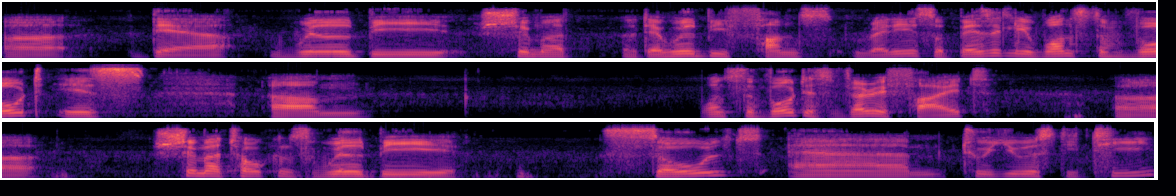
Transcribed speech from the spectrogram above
uh, there will be Shimmer, uh, there will be funds ready. So basically, once the vote is, um, once the vote is verified, uh, Shimmer tokens will be sold um, to USDT,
